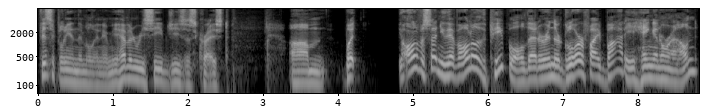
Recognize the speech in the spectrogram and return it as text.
physically in the millennium. You haven't received Jesus Christ. Um, but all of a sudden you have all of the people that are in their glorified body hanging around.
